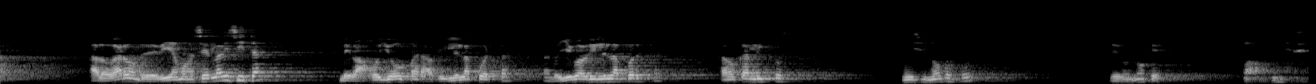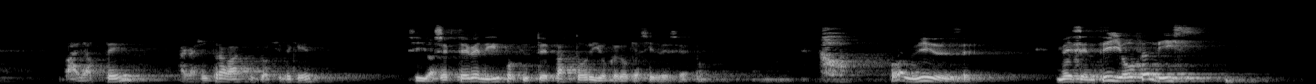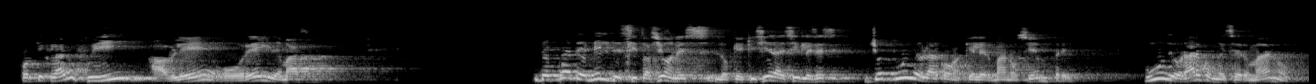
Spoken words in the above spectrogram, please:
al hogar donde debíamos hacer la visita, me bajo yo para abrirle la puerta. Cuando llego a abrirle la puerta a don Carlitos, me dice, no, pastor. Digo, no, ¿qué? No, me dice, vaya usted, haga su trabajo, yo aquí me quedo. Si yo acepté venir porque usted es pastor y yo creo que así debe ser. olvídense. Me sentí yo feliz. Porque claro, fui, hablé, oré y demás. Después de mil de situaciones, lo que quisiera decirles es, yo pude hablar con aquel hermano siempre, pude orar con ese hermano,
